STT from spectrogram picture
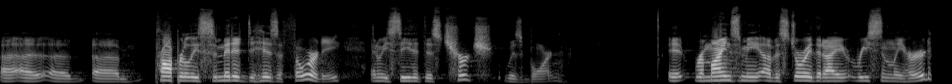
uh, uh, uh, properly submitted to his authority, and we see that this church was born. It reminds me of a story that I recently heard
